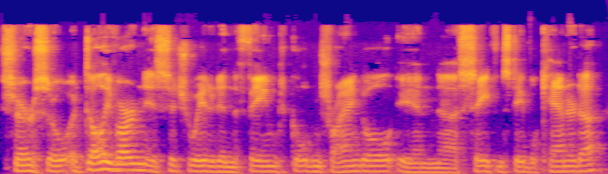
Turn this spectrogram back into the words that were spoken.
Sure. So, uh, Dolly Varden is situated in the famed Golden Triangle in uh, safe and stable Canada.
